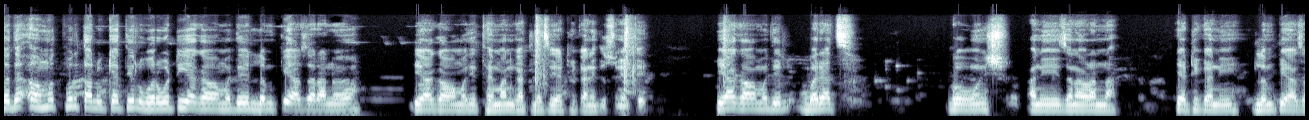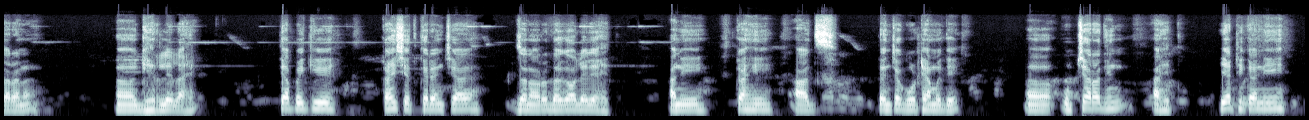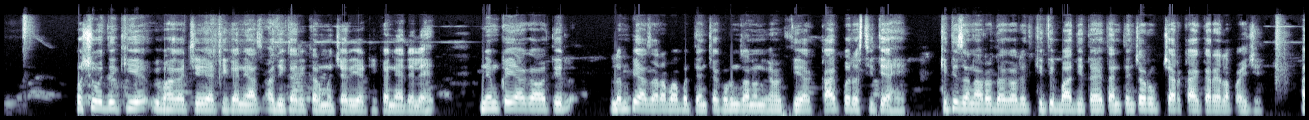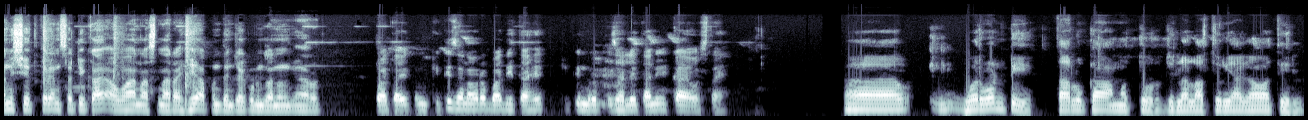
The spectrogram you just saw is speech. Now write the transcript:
सध्या अहमदपूर तालुक्यातील वरवटी या गावामध्ये लंपी आजारानं या गावामध्ये थैमान घातल्याचे या ठिकाणी दिसून येते. या गावामधील बऱ्याच गोवंश आणि जनावरांना या ठिकाणी लंपी आजारानं घेरलेलं आहे. त्यापैकी काही शेतकऱ्यांच्या जनावर दगावलेले आहेत आणि काही आज त्यांच्या गोठ्यामध्ये उपचाराधीन आहेत. या ठिकाणी पशुवैद्यकीय विभागाचे या ठिकाणी आज अधिकारी कर्मचारी या ठिकाणी आलेले आहेत. नेमकं या गावातील लंपी आजाराबाबत त्यांच्याकडून जाणून घ्या की या काय परिस्थिती आहे? किती जनावर दगावलेत किती बाधित आहेत आणि त्यांच्यावर उपचार काय करायला पाहिजे? आणि शेतकऱ्यांसाठी काय आव्हान असणार आहे हे आपण त्यांच्याकडून जाणून घेणार आहोत. तर आता एकूण किती जनावर बाधित आहेत किती मृत्यू झालेत आणि काय अवस्था आहे? अ, वरवंटी तालुका अहमदपूर जिल्हा लातूर या गावातील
